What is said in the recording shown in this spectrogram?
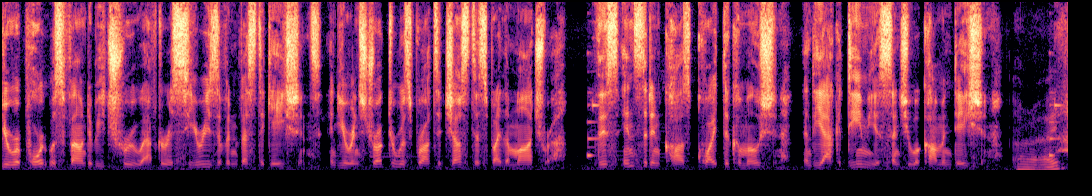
Your report was found to be true after a series of investigations, and your instructor was brought to justice by the Matra. This incident caused quite the commotion, and the Academia sent you a commendation. Alright.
